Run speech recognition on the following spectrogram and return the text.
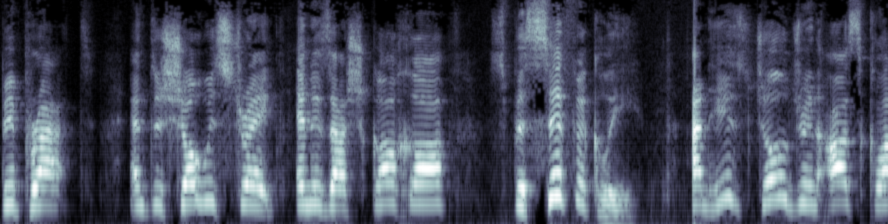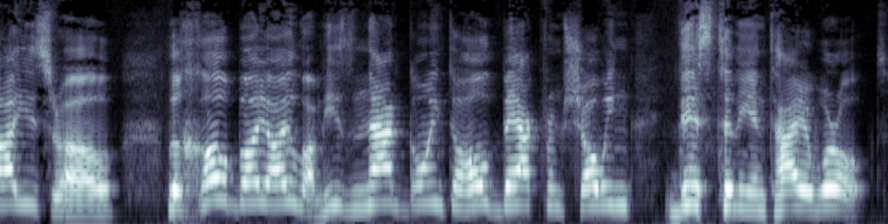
biprat and to show his strength and his ashkacha specifically and his children, us Klal Yisrael. He's not going to hold back from showing this to the entire world.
